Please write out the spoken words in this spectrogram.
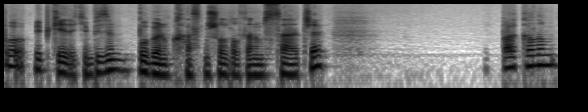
Bu BIPG'deki bizim bu bölüm kasmış olduklarımız sadece. Bakalım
